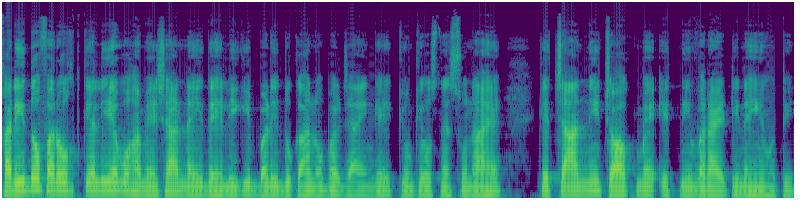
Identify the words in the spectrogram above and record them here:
خرید و فروخت کے لیے وہ ہمیشہ نئی دہلی کی بڑی دکانوں پر جائیں گے، کیونکہ اس نے سنا ہے کہ چاندنی چوک میں اتنی ورائٹی نہیں ہوتی۔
